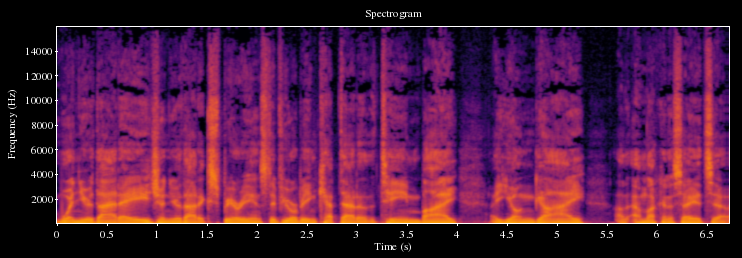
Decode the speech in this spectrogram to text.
when you're that age and you're that experienced. If you're being kept out of the team by a young guy, I'm not going to say it's uh,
